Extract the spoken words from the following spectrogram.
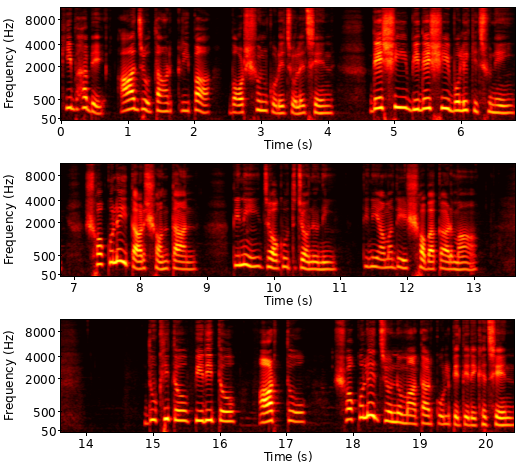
কীভাবে আজও তাঁর কৃপা বর্ষণ করে চলেছেন। দেশি, বিদেশি বলে কিছু নেই, সকলেই তার সন্তান, তিনি জগৎ জননী। তিনি আমাদের সবাকার মা। দুঃখিত, পীড়িত, আর্ত, সকলের জন্য মা তার কোল পেতে রেখেছেন।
